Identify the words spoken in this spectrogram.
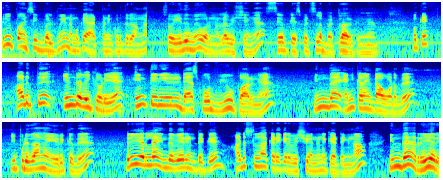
த்ரீ பாயிண்ட் சீட் பெல்ட்டுமே நமக்கு ஆட் பண்ணி கொடுத்துருக்காங்க. ஸோ இதுவுமே ஒரு நல்ல விஷயங்க. சேஃப்டி எஸ்பெக்ட்ஸில் பெட்டராக இருக்குங்க. ஓகே அடுத்து இந்த வெஹிக்கிளுடைய இன்டீரியர் டேஷ்போர்ட் வியூ பாருங்கள் இந்த என்கனெக்டாவோடது இப்படி தாங்க இருக்குது. ரியரில் இந்த வேரியண்ட்டுக்கு அடிஷ்னலாக கிடைக்கிற விஷயம் என்னென்னு கேட்டிங்கன்னா இந்த ரியர்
